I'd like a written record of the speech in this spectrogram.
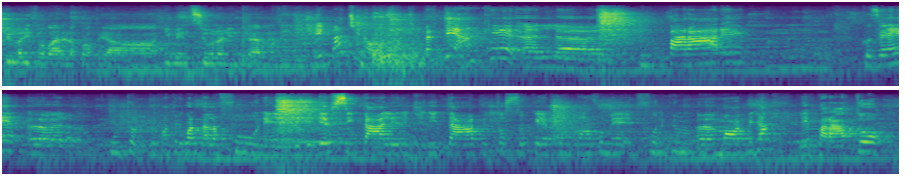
prima di trovare la propria dimensione all'interno di, e immagino per te anche eh, il- imparare mh, cos'è eh, appunto per quanto riguarda la fune, le diversità, le rigidità, piuttosto che appunto una fune, fune più eh, morbida, l'hai imparato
